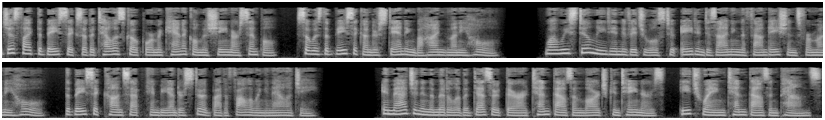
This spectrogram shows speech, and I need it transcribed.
Just like the basics of a telescope or mechanical machine are simple, so is the basic understanding behind Money Whole. While we still need individuals to aid in designing the foundations for Money Whole, the basic concept can be understood by the following analogy. Imagine in the middle of a desert there are 10,000 large containers, each weighing 10,000 pounds.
